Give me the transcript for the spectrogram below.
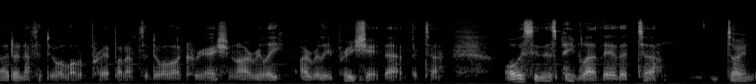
I don't have to do a lot of prep. I don't have to do a lot of creation. I really, I really appreciate that. But uh, obviously, there's people out there that uh, don't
